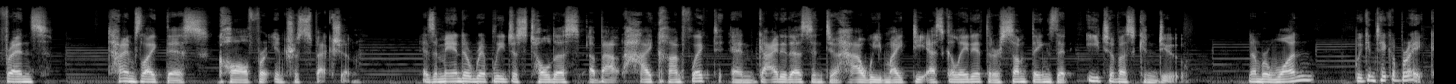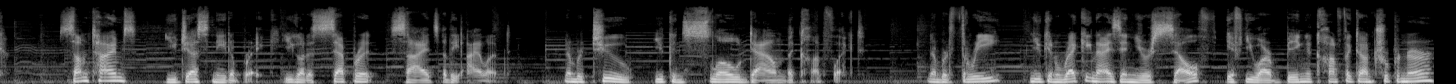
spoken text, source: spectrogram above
Friends, times like this call for introspection. As Amanda Ripley just told us about high conflict and guided us into how we might de escalate it, there are some things that each of us can do. Number one, we can take a break. Sometimes you just need a break. You go to separate sides of the island. Number two, you can slow down the conflict. Number three, you can recognize in yourself if you are being a conflict entrepreneur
